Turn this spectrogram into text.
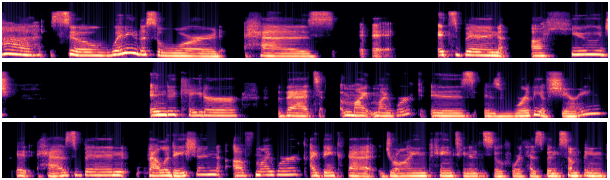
Ah, so winning this award has it, it's been a huge indicator that my my work is is worthy of sharing it has been validation of my work. I think that drawing, painting, and so forth has been something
